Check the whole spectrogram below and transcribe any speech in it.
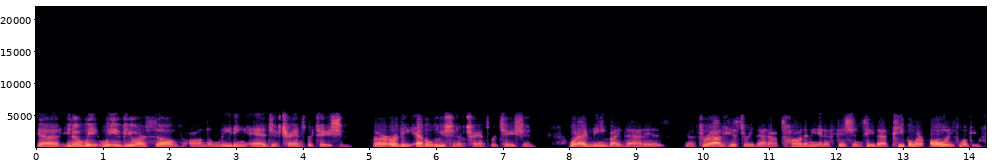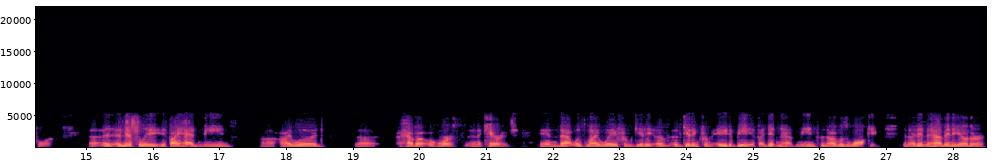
Yeah, you know, we, we view ourselves on the leading edge of transportation or, or the evolution of transportation. What I mean by that is, you know, throughout history, that autonomy and efficiency that people are always looking for. Uh, initially, if I had means, uh, I would uh, have a, a horse and a carriage, and that was my way from getting of, of getting from A to B. If I didn't have means, then I was walking, and I didn't have any other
